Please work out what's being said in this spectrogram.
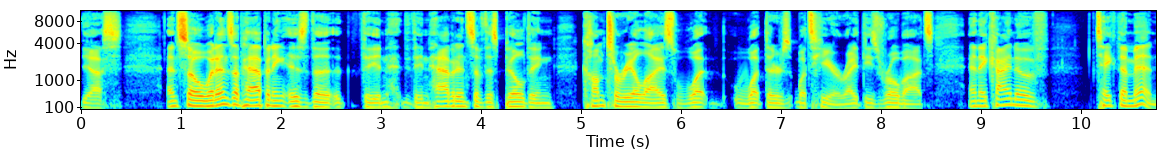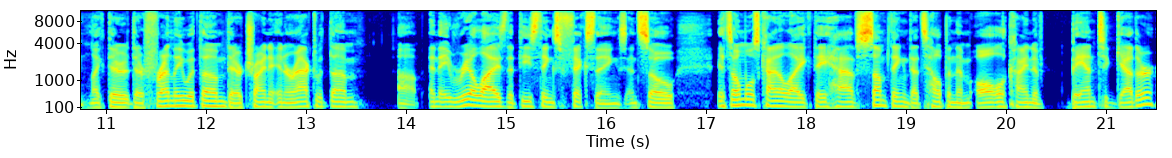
Yes. And so what ends up happening is the the the inhabitants of this building come to realize what what there's what's here, right? These robots, and they kind of take them in. Like they're they're friendly with them. They're trying to interact with them, um, and they realize that these things fix things. And so it's almost kind of like they have something that's helping them all kind of band together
